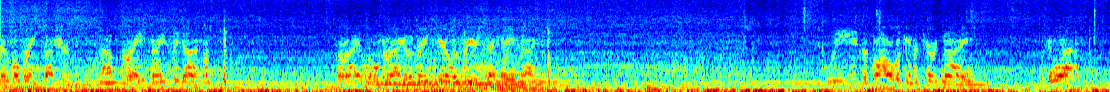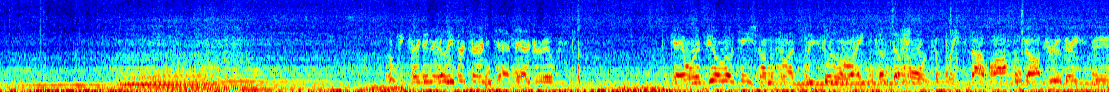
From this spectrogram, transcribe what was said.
central brake pressure. That's great. Nicely done. All right, little drag of the brake here. Look for your second impact. Squeeze the throttle looking for turn 9. Looking left. Oh, we turned in early for turn 10 there, Drew. Okay, we're in a rotation on the front. Please go to the right and come to a full and complete stop. Awesome job, Drew. Very smooth.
